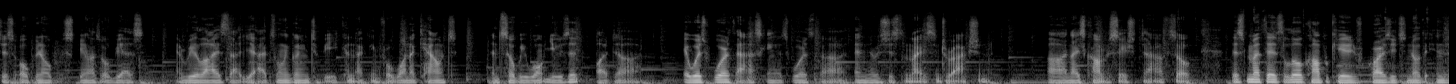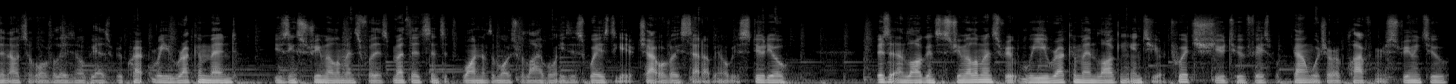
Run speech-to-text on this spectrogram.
just open up Streamlabs OBS and realize that yeah, it's only going to be connecting for one account, and so we won't use it. But uh, it was worth asking. It's worth, uh, and it was just a nice interaction, a uh, nice conversation to have. So this method is a little complicated. It requires you to know the ins and outs of overlays in OBS. We recommend using Stream Elements for this method since it's one of the most reliable and easiest ways to get your chat overlay set up in OBS Studio. Visit and log into Stream Elements. We recommend logging into your Twitch, YouTube, Facebook account, whichever platform you're streaming to.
